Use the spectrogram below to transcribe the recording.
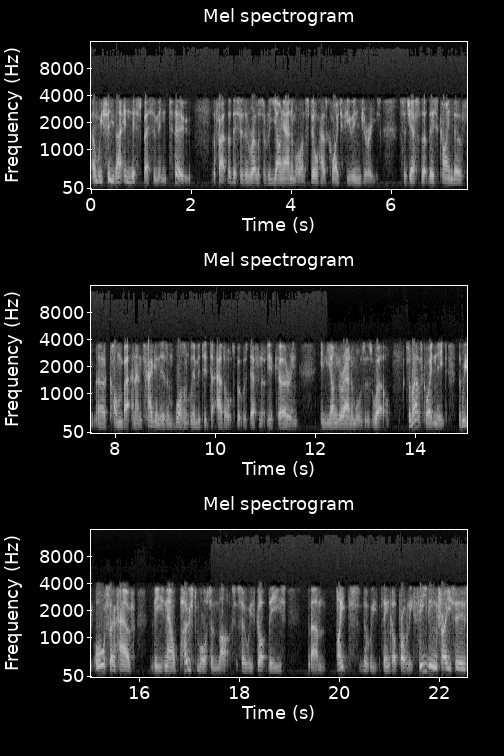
And we see that in this specimen too. The fact that this is a relatively young animal and still has quite a few injuries suggests that this kind of uh, combat and antagonism wasn't limited to adults, but was definitely occurring in younger animals as well. So that's quite neat. But we also have these now post-mortem marks. So we've got these um, bites that we think are probably feeding traces,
